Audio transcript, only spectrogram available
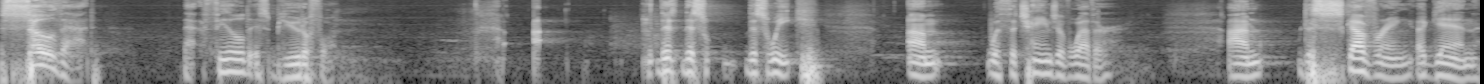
so that that field is beautiful this, this, this week, um, with the change of weather, I'm discovering again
